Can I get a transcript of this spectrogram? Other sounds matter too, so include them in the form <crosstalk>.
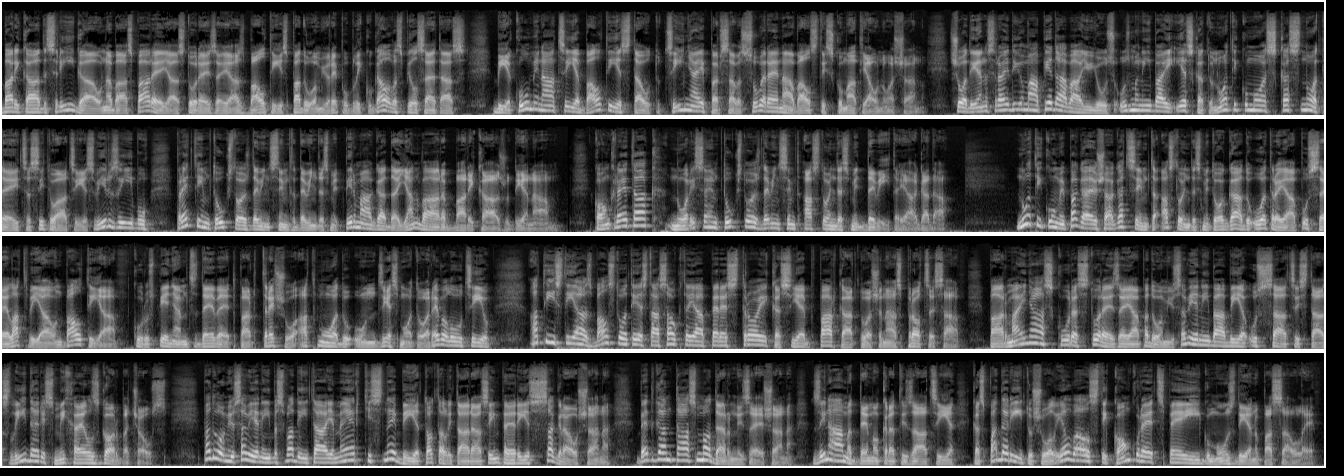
Barikādes Rīgā un abās pārējās toreizējās Baltijas padomju republiku galvaspilsētās bija kulminācija Baltijas tautu cīņai par savas suverēnā valstiskuma atjaunošanu. Šodienas raidījumā piedāvāju jūsu uzmanībai ieskatu notikumos, kas noteica situācijas virzību pretim 1991. gada janvāra barikāžu dienām. Konkrētāk, norisēm 1989. gadā. Notikumi pagājušā gadsimta 80. gadu otrajā pusē Latvijā un Baltijā, kurus pieņemts dēvēt par trešo atmodu un dziesmoto revolūciju, attīstījās balstoties tā sauktajā perestroikas jeb pārkārtošanās procesā, pārmaiņās, kuras toreizējā Padomju Savienībā bija uzsācis tās līderis Mihails Gorbačovs. Padomju Savienības vadītāja mērķis nebija totalitārās impērijas sagraušana, bet gan tās modernizēšana, zināma demokratizācija, kas padarītu šo lielvalsti konkurētspējīgu mūsdienu pasaulē.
